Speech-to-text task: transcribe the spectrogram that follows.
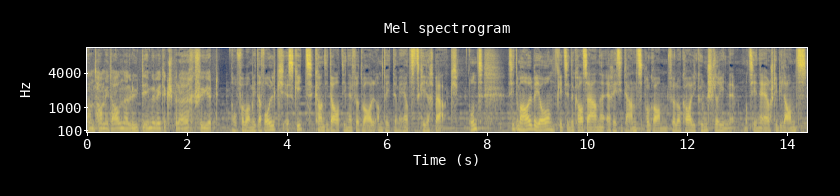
und habe mit allen Leuten immer wieder Gespräche geführt. Offenbar mit Erfolg. Es gibt Kandidatinnen für die Wahl am 3. März in Kilchberg. Und seit einem halben Jahr gibt es in der Kaserne ein Residenzprogramm für lokale Künstlerinnen. Wir ziehen eine erste Bilanz.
